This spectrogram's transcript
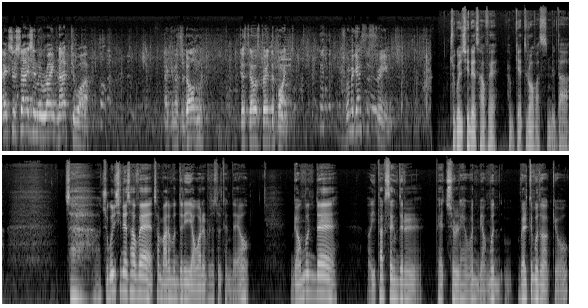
Exercising the right not to walk. Thank you, Mr. Dalton. Just illustrate the point. Swim against the stream. 죽은 신의 사회 함께 들어봤습니다. 자, 죽은 신의 사회 참 많은 분들이 영화를 보셨을 텐데요. 명문대 어, 입학생들을 배출해온 명문 웰튼 고등학교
